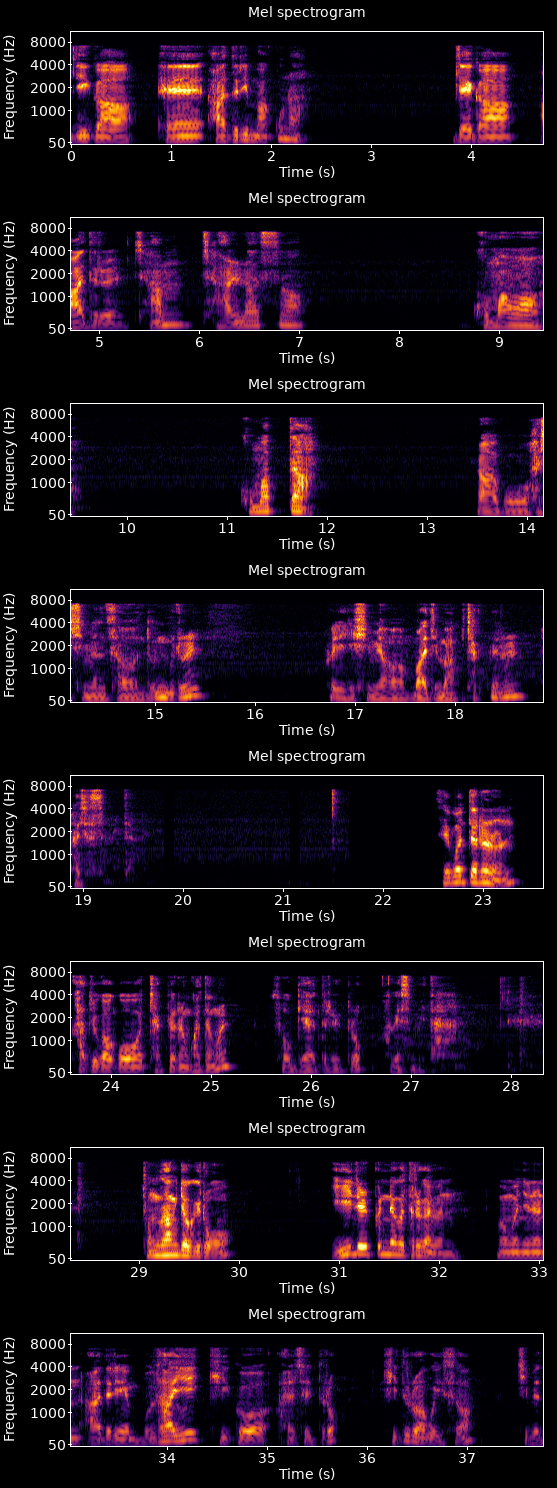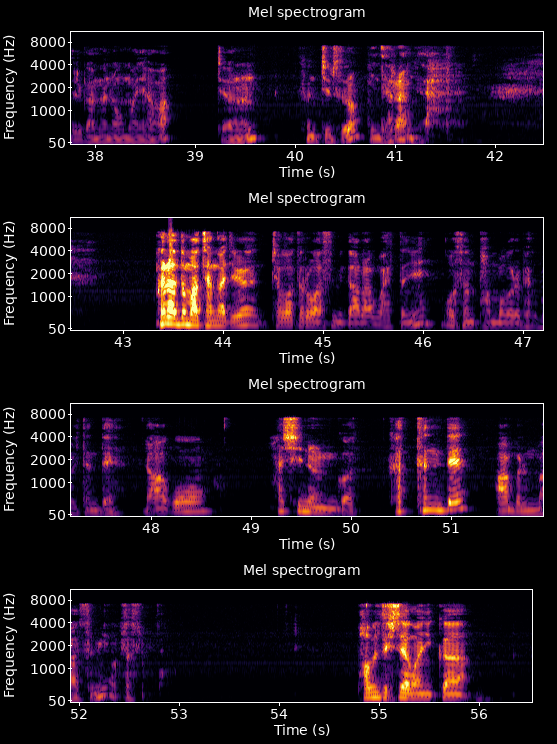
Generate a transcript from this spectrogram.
네가 애 아들이 맞구나. 내가 아들을 참 잘났어. 고마워. 고맙다. 라고 하시면서 눈물을 흘리시며 마지막 작별을 하셨습니다. 세 번째로는 가져가고 작별하는 과정을 소개해 드리도록 하겠습니다. 통상적으로 일을 끝내고 들어가면 어머니는 아들이 무사히 귀거할 수 있도록 기도를 하고 있어 집에 들어가면 어머니와 저는 손짓으로 인사를 합니다. 그날도 마찬가지로 저가 들어왔습니다 라고 했더니 우선 밥 먹으러 배고플 텐데 라고 하시는 것 같은데 아무런 말씀이 없었습니다. 밥을 드시자고 하니까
